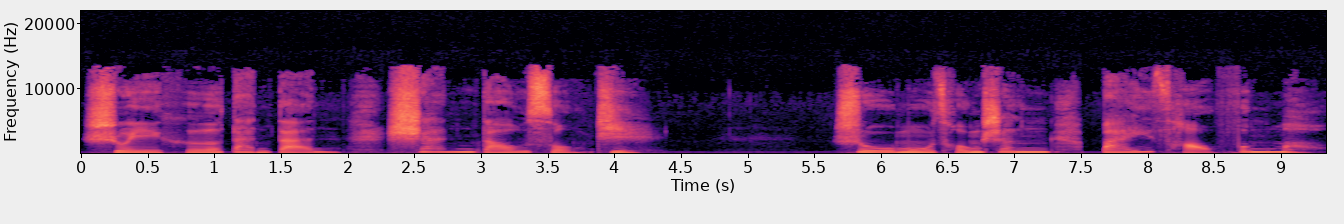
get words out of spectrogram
水何澹澹，山岛竦峙。树木丛生，百草丰茂。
